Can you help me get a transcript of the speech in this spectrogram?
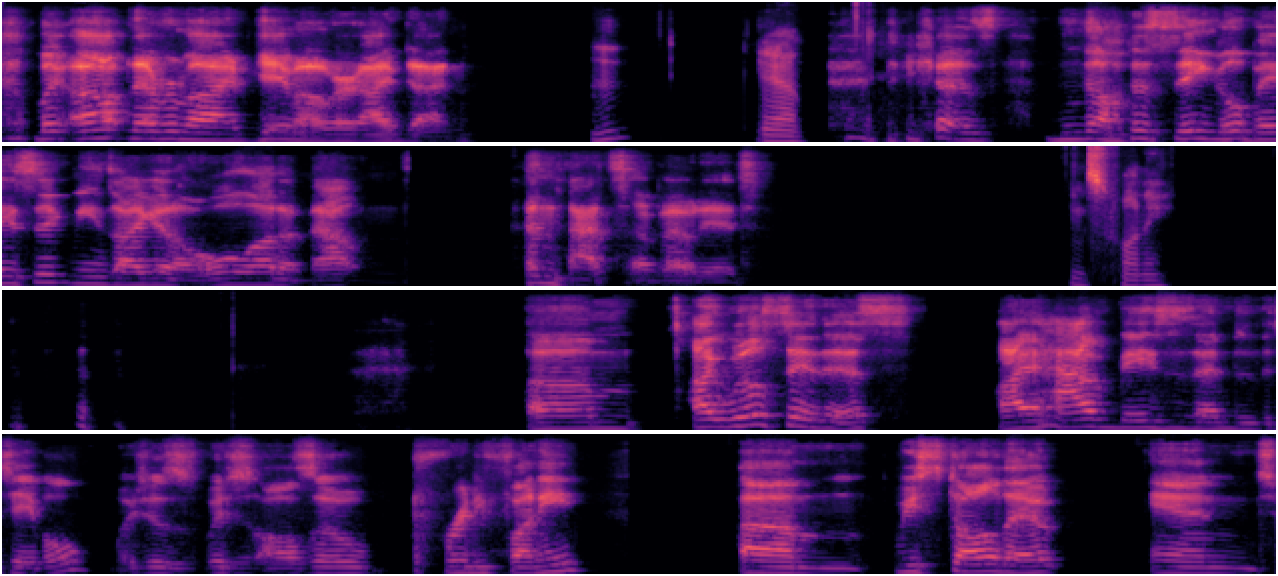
I'm like, oh, never mind, game over. I'm done. Mm-hmm. Yeah, because not a single basic means I get a whole lot of mountains, and that's about it. It's funny. um, I will say this: I have Maze's End of the table, which is which is also pretty funny. Um, we stalled out, and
